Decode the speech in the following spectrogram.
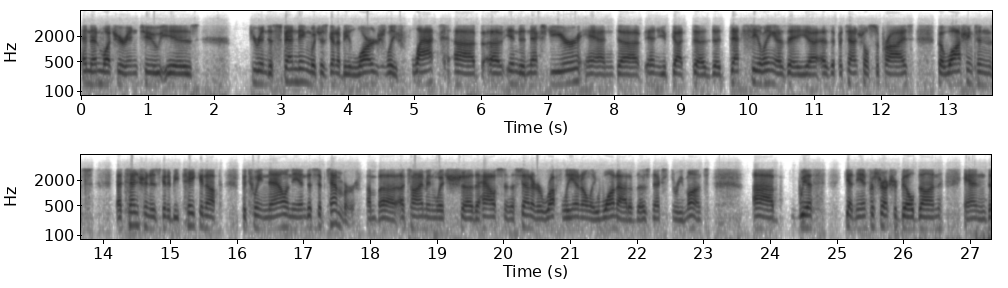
And then what you're into is you're into spending, which is going to be largely flat uh, uh, into next year, and uh, and you've got uh, the debt ceiling as a uh, as a potential surprise. But Washington's attention is going to be taken up between now and the end of September, um, uh, a time in which the House and the Senate are roughly in only one out of those next three months, with getting the infrastructure bill done, and uh,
